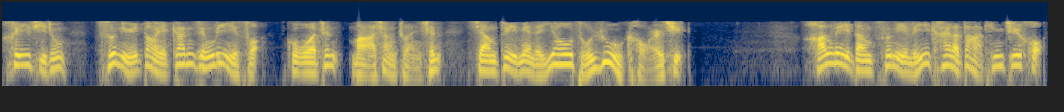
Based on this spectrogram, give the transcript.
黑气中，此女倒也干净利索，果真马上转身向对面的妖族入口而去。韩立等此女离开了大厅之后，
